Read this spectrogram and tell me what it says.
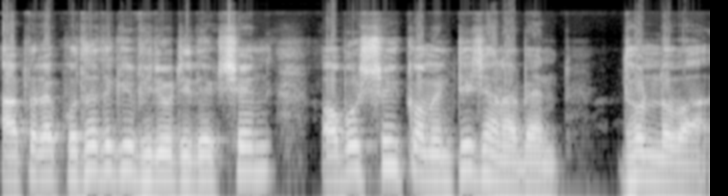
আপনারা কোথা থেকে ভিডিওটি দেখছেন অবশ্যই কমেন্টে জানাবেন। ধন্যবাদ।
